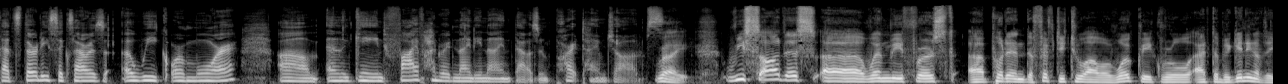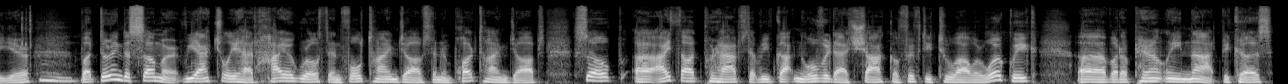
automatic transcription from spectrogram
That's 36 hours a week or more, um, and gained 599,000 part time jobs. Right. We saw this uh, when we first uh, put in the 52 hour work week rule at the beginning of the year. Mm. But during the summer, we actually had higher growth in full time jobs than in part time jobs. So so uh, I thought perhaps that we've gotten over that shock of 52 hour work week, uh, but apparently not because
